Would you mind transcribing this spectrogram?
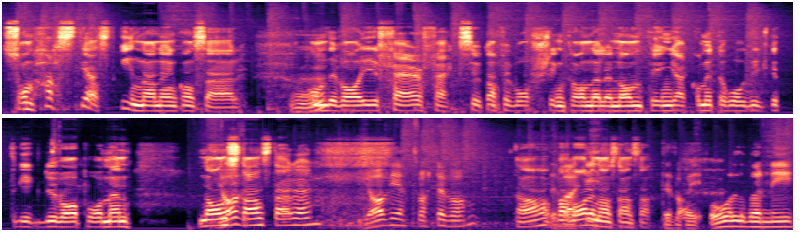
som hastigast innan en konsert. Om det var i Fairfax utanför Washington eller någonting. Jag kommer inte ihåg vilket gig du var på, men någonstans där. är- Jag vet vart det var. Ja, Det var var det i- någonstans då? Det var i Albany.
